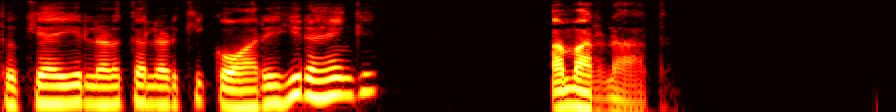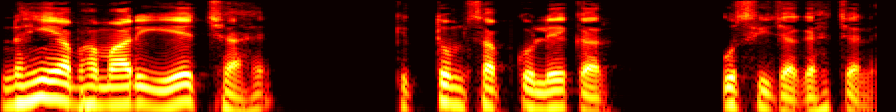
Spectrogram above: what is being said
तो क्या ये लड़का लड़की कुंवारे ही रहेंगे? अमरनाथ, नहीं, अब हमारी ये इच्छा है कि तुम सबको लेकर उसी जगह चले।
